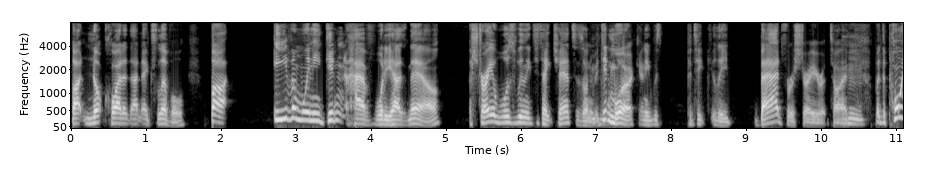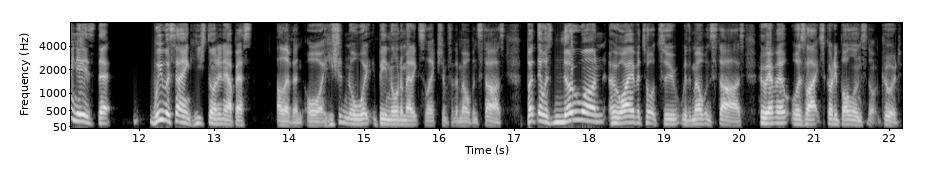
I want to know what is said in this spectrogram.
But not quite at that next level. But even when he didn't have what he has now, Australia was willing to take chances on him. It Mm-hmm. didn't work, and he was particularly bad for Australia at times. Mhm. But the point is that we were saying he's not in our best 11 or he shouldn't always be an automatic selection for the Melbourne Stars. But there was no one who I ever talked to with the Melbourne Stars who ever was like, Scotty Boland's not good.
